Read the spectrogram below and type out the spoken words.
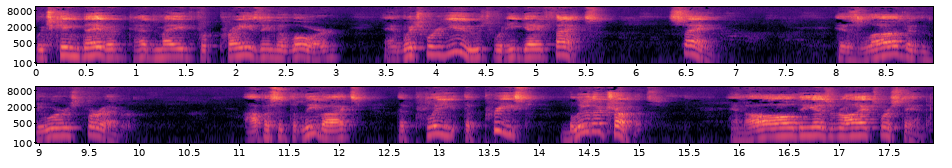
which King David had made for praising the Lord, and which were used when he gave thanks, saying, His love endures forever. Opposite the Levites, the, ple- the priest blew their trumpets, and all the Israelites were standing.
